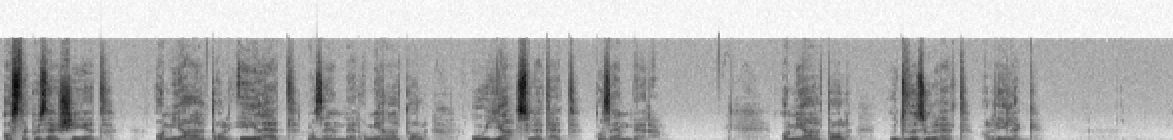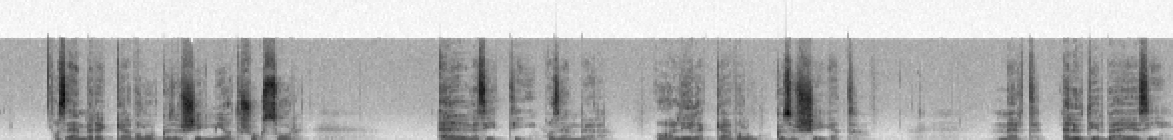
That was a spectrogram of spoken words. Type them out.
Azt a közelséget, ami által élhet az ember, ami által újjá születhet az ember, ami által üdvözülhet a lélek. Az emberekkel való közösség miatt sokszor elveszíti az ember a lélekkel való közösséget, mert előtérbe helyezi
